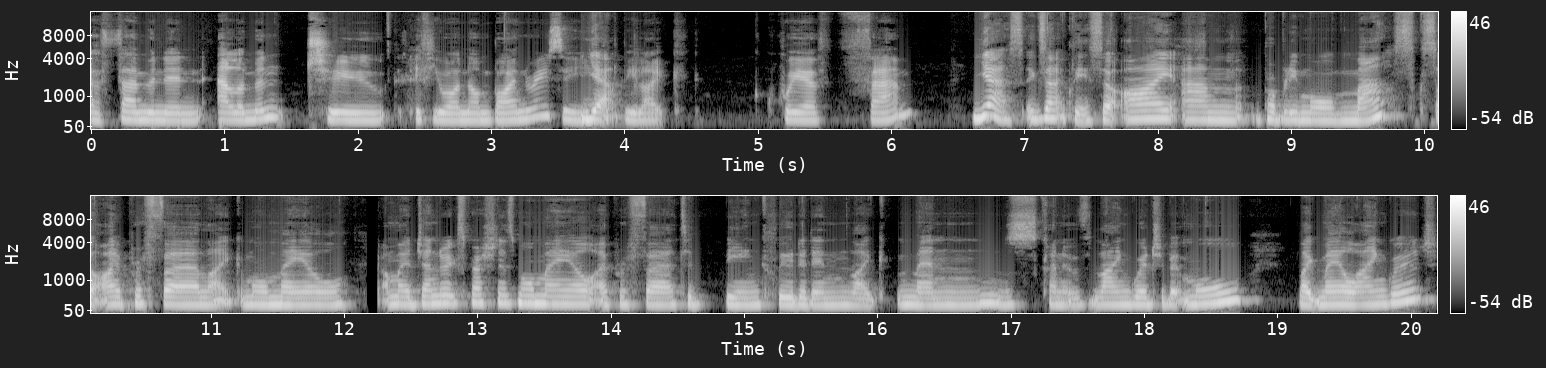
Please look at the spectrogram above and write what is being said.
a feminine element to if you are non-binary. So you Yeah. could be like queer femme. yes, exactly. So I am probably more masc. So I prefer like more male. My gender expression is more male. I prefer to be included in like men's kind of language a bit more, like male language.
